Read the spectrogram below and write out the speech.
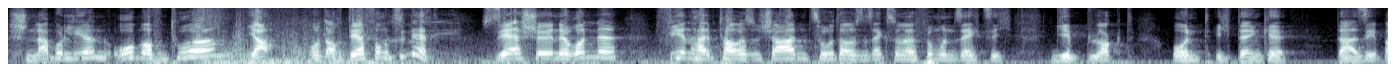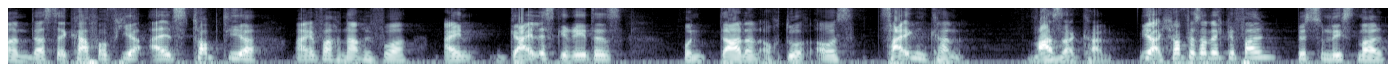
schnabulieren, oben auf dem Turm. Ja, und auch der funktioniert. Sehr schöne Runde. 4.500 Schaden, 2665 geblockt. Und ich denke, da sieht man, dass der KV4 als Top-Tier einfach nach wie vor ein geiles Gerät ist und da dann auch durchaus zeigen kann, was er kann. Ja, ich hoffe, es hat euch gefallen. Bis zum nächsten Mal.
